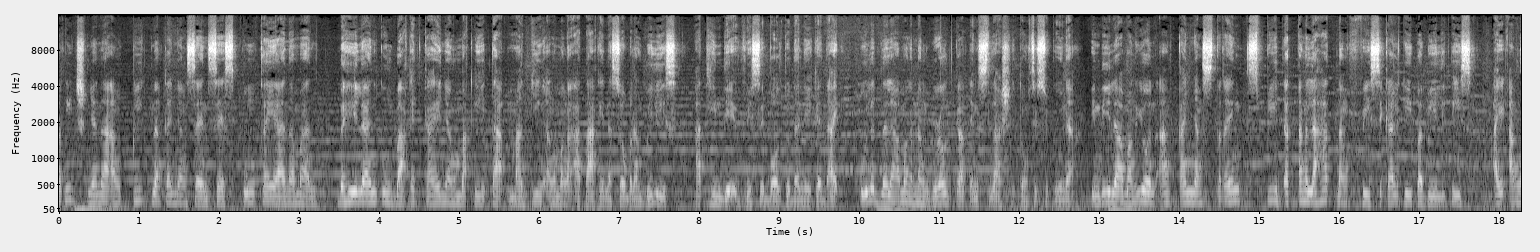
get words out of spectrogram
Na-reach niya na ang peak ng kanyang senses kung kaya naman dahilan kung bakit kaya niyang makita maging ang mga atake na sobrang bilis at hindi visible to the naked eye. Tulad na lamang ng world cutting slash itong si Sukuna. Hindi lamang yon ang kanyang strength, speed at ang lahat ng physical capabilities ay ang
